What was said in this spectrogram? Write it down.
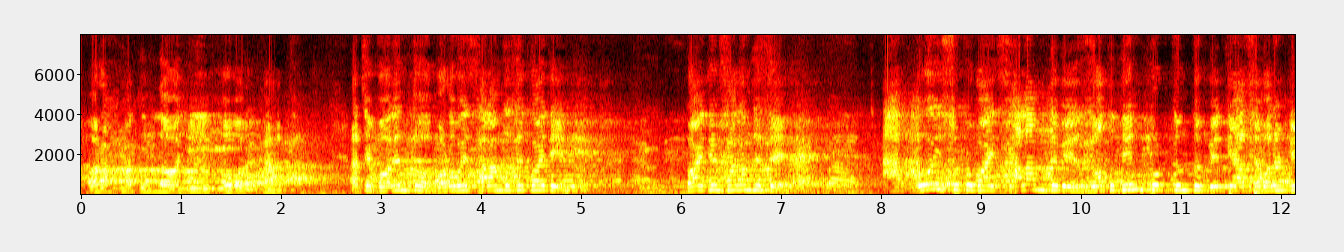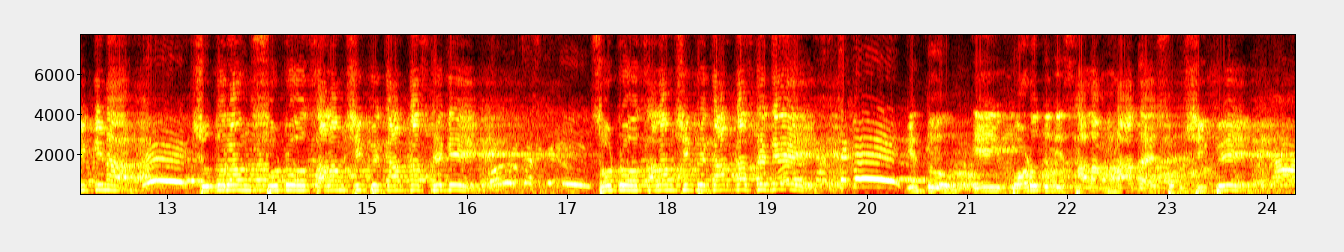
ওয়া রাহমাতুল্লাহি আচ্ছা বলেন তো, বড় ভাই সালাম দিতে কয়দিন? কয়দিন সালাম দিছে? আর ওই ছোট ভাই সালাম দেবে যতদিন পর্যন্ত বেঁচে আছে, বলেন ঠিক কিনা? সুতরাং ছোট সালাম শিখবে কার কাছ থেকে? ছোট সালাম শিখবে কার কাছ থেকে? কাছ থেকে? কিন্তু এই বড় যদি সালাম না দেয় ছোট শিখবে? না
